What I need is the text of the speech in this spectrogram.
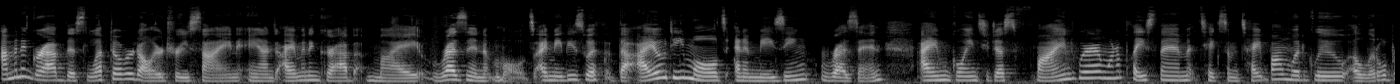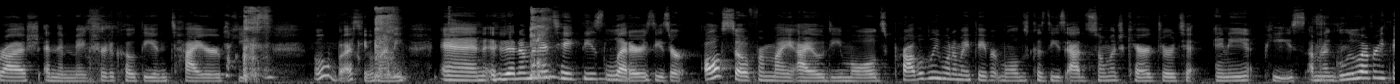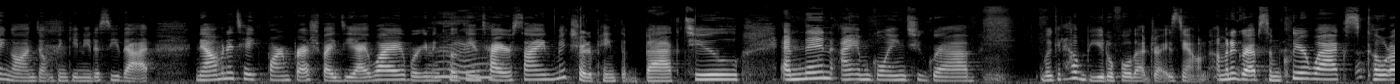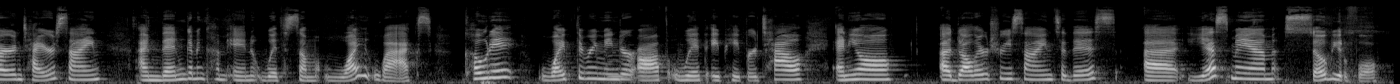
I'm going to grab this leftover Dollar Tree sign and I'm going to grab my resin molds. I made these with the IOD molds and amazing resin. I am going to just find where I want to place them, take some Titebond wood glue, a little brush, and then make sure to coat the entire piece. Oh, bless you, honey. And then I'm going to take these letters. These are also from my IOD molds. Probably one of my favorite molds because these add so much character to any piece. I'm going to glue everything on. Don't think you need to see that. Now I'm going to take Farm Fresh by DIY. We're going to coat the mm. entire sign. Make sure to paint the back too. And then I am going to grab Look at how beautiful that dries down. I'm going to grab some clear wax, coat our entire sign. I'm then going to come in with some white wax, coat it, wipe the remainder off with a paper towel. And y'all, a Dollar Tree sign to this. Uh, yes, ma'am. So beautiful.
